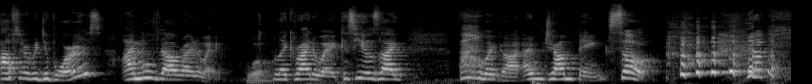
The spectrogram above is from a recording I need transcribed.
After we divorced, I moved out right away. Well. Like right away. Because he was like, oh my God, I'm jumping. So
